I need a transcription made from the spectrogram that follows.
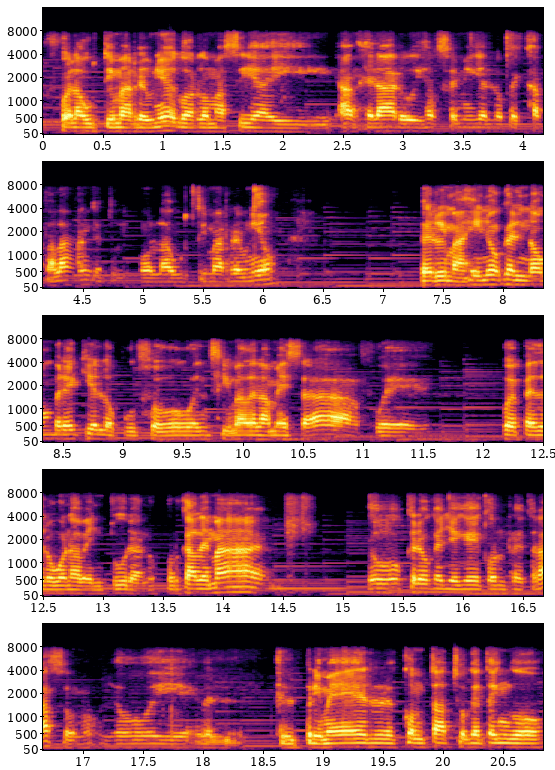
fue la última reunión, Eduardo Macías y Ángel Aro y José Miguel López Catalán, que tuvimos la última reunión. Pero imagino que el nombre quien lo puso encima de la mesa fue, fue Pedro Buenaventura, ¿no? porque además yo creo que llegué con retraso, ¿no? Yo el, primer contacto que tengo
